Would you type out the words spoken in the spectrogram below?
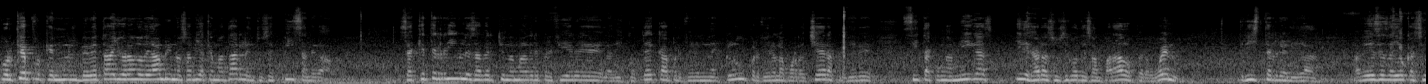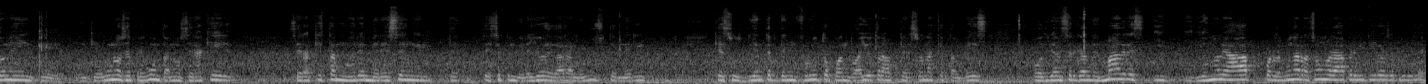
¿Por qué? Porque el bebé estaba llorando de hambre y no sabía qué matarle, entonces pizza le daba. O sea, qué terrible saber que una madre prefiere la discoteca, prefiere el club, prefiere la borrachera, prefiere cita con amigas y dejar a sus hijos desamparados. Pero bueno, triste realidad. A veces hay ocasiones en que, en uno se pregunta, ¿no? ¿Será que, ¿será que estas mujeres merecen ese privilegio de dar a luz, tener que sus vientres den fruto cuando hay otras personas que tal vez podrían ser grandes madres y, y Dios no le ha, por alguna razón no le ha permitido ese privilegio?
